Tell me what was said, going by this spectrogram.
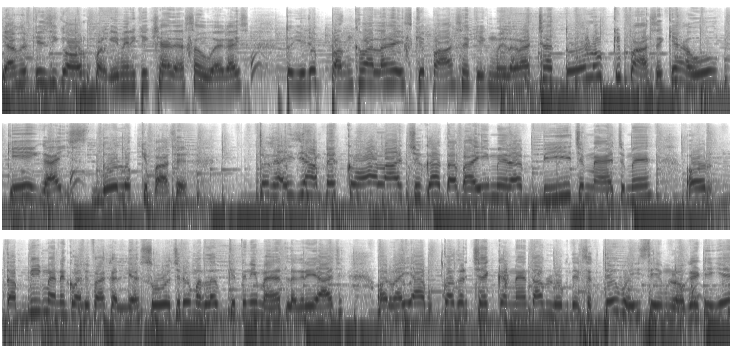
या फिर किसी की और पड़ गई मेरी किक शायद ऐसा हुआ है गाइस तो ये जो पंख वाला है, इसके पास है किक मुझे लग रहा है। अच्छा दो लोग के पास है क्या? ओके गाइस दो लोग के पास है। तो गाइज़ यहाँ पे कॉल आ चुका था भाई मेरा बीच मैच में और तब भी मैंने क्वालिफाई कर लिया। सोच रहे हो मतलब कितनी मेहनत लग रही है आज? और भाई, आपको अगर चेक करना है तो आप लोग देख सकते हो, वही सेम लोग है, ठीक है?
